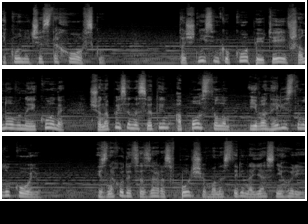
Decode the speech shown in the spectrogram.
ікону Честаховську, точнісіньку копію тієї вшанованої ікони, що написана святим апостолом і євангелістом Лукою, і знаходиться зараз в Польщі в монастирі на Ясній горі.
